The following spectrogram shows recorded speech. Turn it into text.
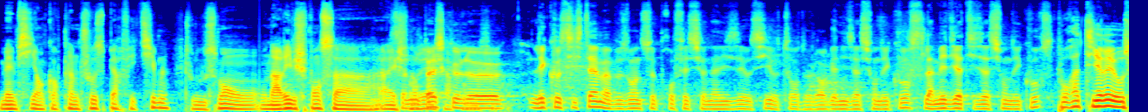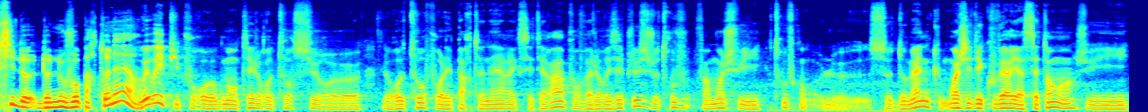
même s'il y a encore plein de choses perfectibles. Tout doucement, on, arrive, je pense, à, à échanger. Ça n'empêche que l'écosystème a besoin de se professionnaliser aussi autour de l'organisation des courses, la médiatisation des courses. Pour attirer aussi de, nouveaux partenaires. Oui, oui, puis pour augmenter le retour sur euh, le retour pour les partenaires, etc., pour valoriser plus. Je trouve, enfin moi, je suis, trouve le, ce domaine que moi j'ai découvert il y a 7 ans. Hein, je suis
